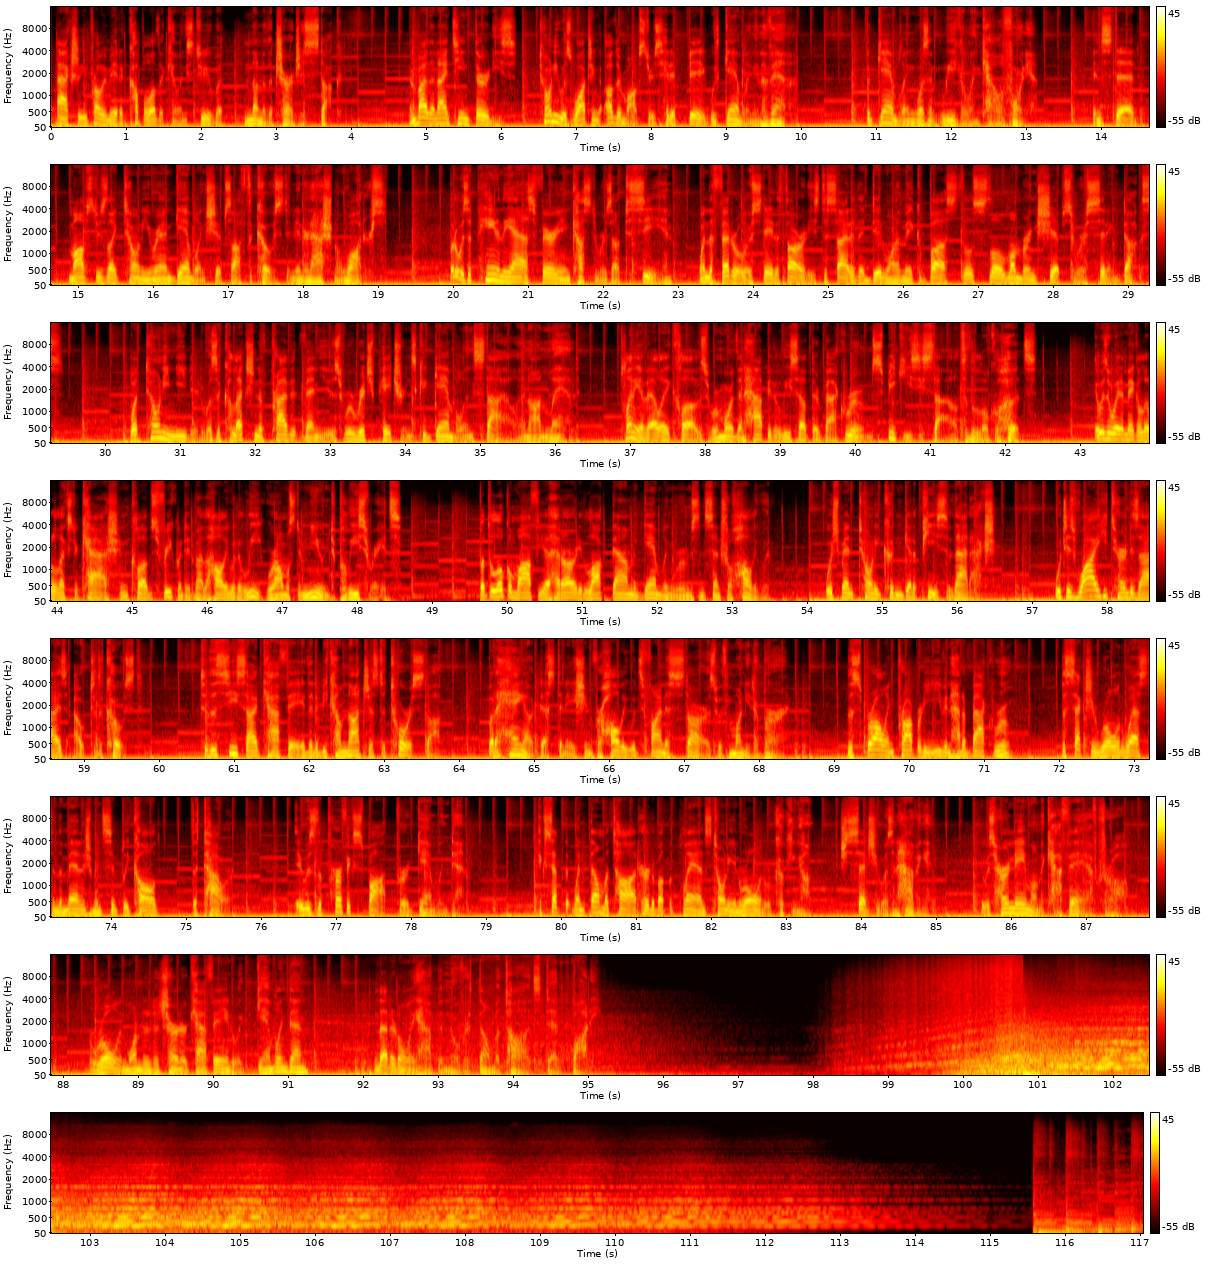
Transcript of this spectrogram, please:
Actually, he probably made a couple other killings too, but none of the charges stuck. And by the 1930s, Tony was watching other mobsters hit it big with gambling in Havana. But gambling wasn't legal in California. Instead, mobsters like Tony ran gambling ships off the coast in international waters. But it was a pain in the ass ferrying customers out to sea, and when the federal or state authorities decided they did want to make a bust, those slow lumbering ships were sitting ducks. What Tony needed was a collection of private venues where rich patrons could gamble in style and on land. Plenty of LA clubs were more than happy to lease out their back rooms, speakeasy style, to the local hoods. It was a way to make a little extra cash, and clubs frequented by the Hollywood elite were almost immune to police raids. But the local mafia had already locked down the gambling rooms in central Hollywood, which meant Tony couldn't get a piece of that action. Which is why he turned his eyes out to the coast to the seaside cafe that had become not just a tourist stop, but a hangout destination for Hollywood's finest stars with money to burn. The sprawling property even had a back room, the section Roland West and the management simply called the Tower. It was the perfect spot for a gambling den. Except that when Thelma Todd heard about the plans Tony and Roland were cooking up, she said she wasn't having it. It was her name on the cafe, after all. Roland wanted to turn her cafe into a gambling den? That had only happened over Thelma Todd's dead body.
